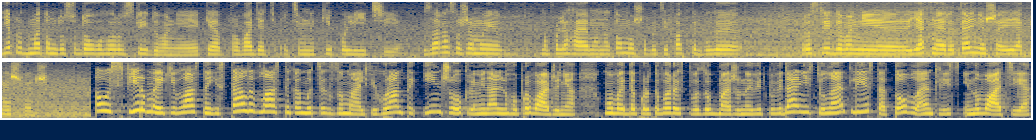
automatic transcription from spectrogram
є предметом досудового розслідування, яке проводять працівники поліції. Зараз уже ми наполягаємо на тому, щоб ці факти були розслідувані якнайретельніше і якнайшвидше. А ось фірми, які власне і стали власниками цих земель, фігуранти іншого кримінального провадження. Мова йде про товариство з обмеженою відповідальністю «Ленд-Ліз» та ТОВ «Ленд-Ліз Інновація».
